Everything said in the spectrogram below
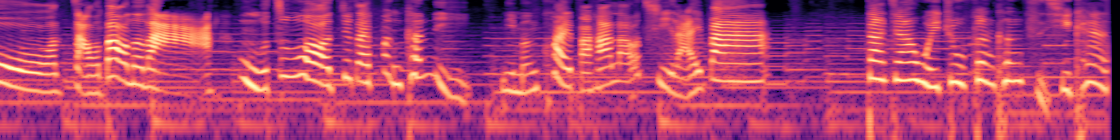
哦，找到了啦！母猪哦，就在粪坑里，你们快把它捞起来吧！大家围住粪坑仔细看，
